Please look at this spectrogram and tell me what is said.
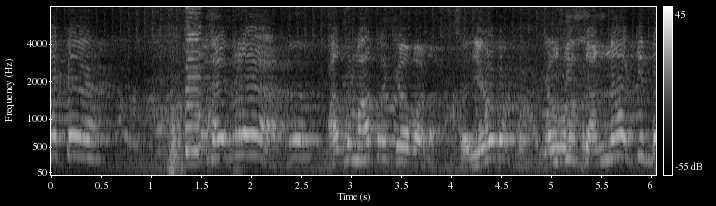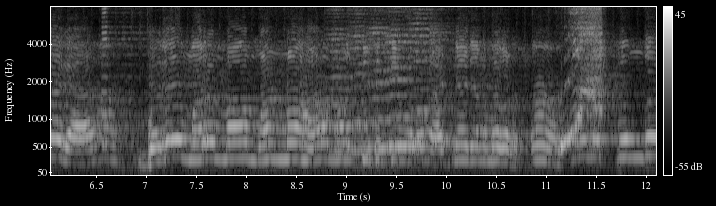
ಯಾಕೆ? ಅದ್ ಅದು ಮಾತ್ರ ಕೇಳಬೇಡ. ಹೇಳ್ಬೇಕು. ಸಣ್ಣ ಹಾಕಿದ್ದಾಗ ಬರೇ ಮರಮ್ಮ ಮಣ್ಣು ಹಾಳ ಮಾಡಿ ಹದಿನೈದು ಜನ ಮಗಳು. ತಿಂದು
